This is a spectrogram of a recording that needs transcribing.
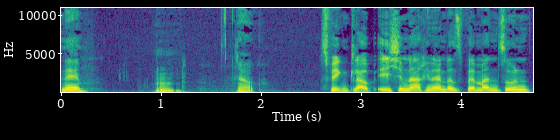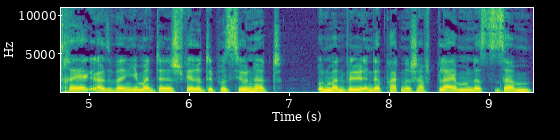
Nee. Hm. Ja. Deswegen glaube ich im Nachhinein, dass wenn man so ein Trajekt, also wenn jemand eine schwere Depression hat und man will in der Partnerschaft bleiben und das zusammen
